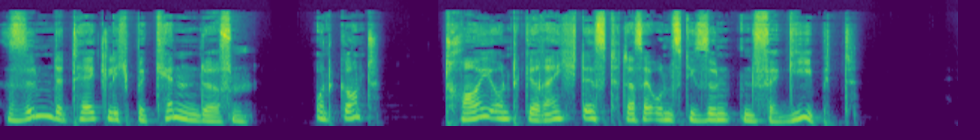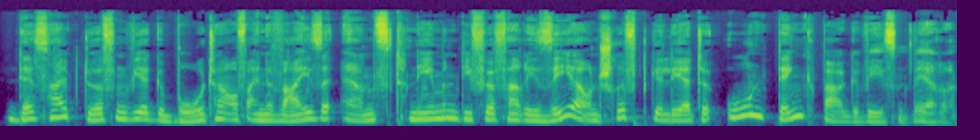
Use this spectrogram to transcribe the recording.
Sünde täglich bekennen dürfen und Gott treu und gerecht ist, dass er uns die Sünden vergibt. Deshalb dürfen wir Gebote auf eine Weise ernst nehmen, die für Pharisäer und Schriftgelehrte undenkbar gewesen wäre.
